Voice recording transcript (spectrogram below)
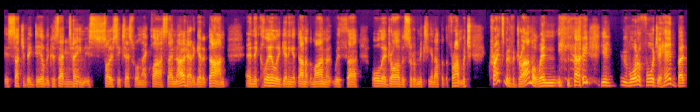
is such a big deal because that Mm. team is so successful in that class. They know how to get it done, and they're clearly getting it done at the moment with uh, all their drivers sort of mixing it up at the front, which creates a bit of a drama when you know you, you want to forge ahead, but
